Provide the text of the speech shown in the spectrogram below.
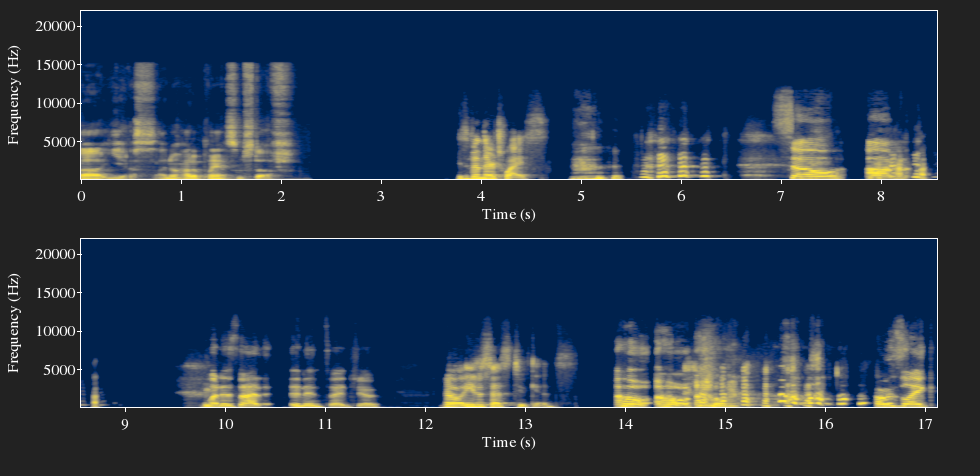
Uh, yes, I know how to plant some stuff. He's been there twice. So, um, what is that? An inside joke? No, he just has two kids. Oh, oh, oh. I was like,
